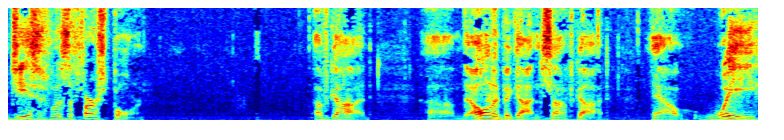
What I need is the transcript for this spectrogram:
Jesus was the firstborn of God um, the only begotten Son of God. Now, we,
